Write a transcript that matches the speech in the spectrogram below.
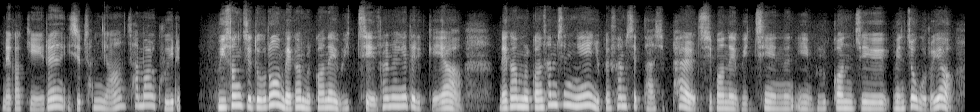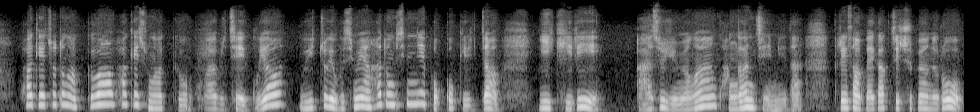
매각 기일은 23년 3월 9일입니다. 위성 지도로 매각 물건의 위치 설명해 드릴게요. 매각 물건 30리 630-8 집원에 위치해 있는 이 물건지 왼쪽으로요. 화계 초등학교와 화계 중학교가 위치해 있고요. 위쪽에 보시면 하동 심리 벚꽃길 있죠. 이 길이 아주 유명한 관광지입니다. 그래서 매각지 주변으로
